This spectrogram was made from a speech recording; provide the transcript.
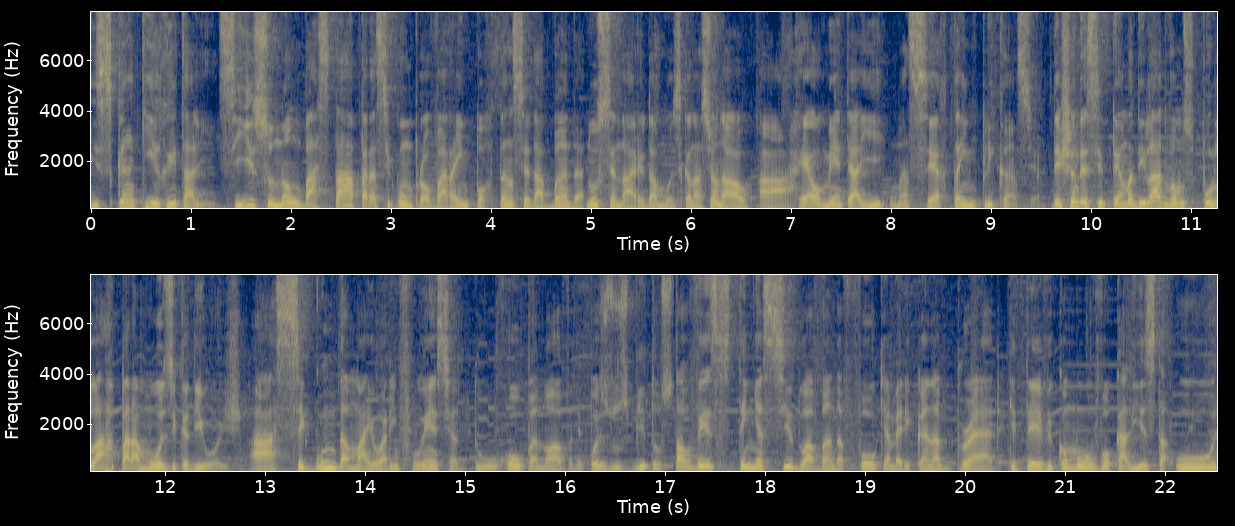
Skank e Rita Lee. Se isso não bastar para se comprovar a importância da banda no cenário da música nacional, há realmente aí uma certa implicância. Deixando esse tema de lado, vamos pular para a música de hoje. A segunda maior influência do Roupa Nova, depois do dos Beatles talvez tenha sido a banda folk americana Brad, que teve como vocalista o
